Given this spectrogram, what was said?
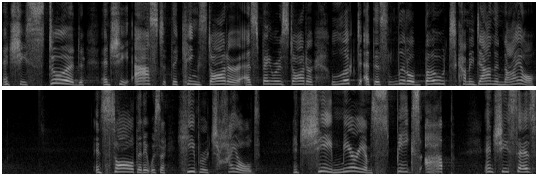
And she stood and she asked the king's daughter, as Pharaoh's daughter looked at this little boat coming down the Nile and saw that it was a Hebrew child. And she, Miriam, speaks up and she says,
